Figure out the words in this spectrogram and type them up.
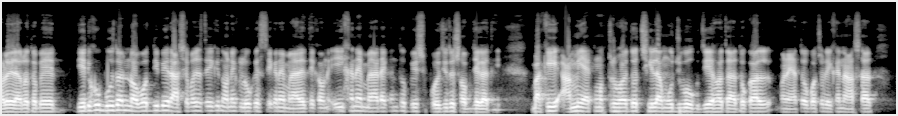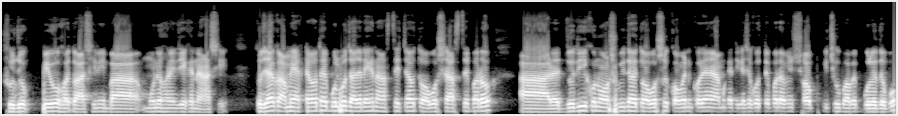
ভালোই লাগল। তবে যেটুকু বুঝলাম নবদ্বীপের আশেপাশে থেকে কিন্তু অনেক লোক এসছে এখানে মেলা দেখতে কারণ এইখানে মেলাটা কিন্তু বেশ পরিচিত সব জায়গাতেই। বাকি আমি একমাত্র হয়তো ছিলাম উজবুক, যে হয়তো এতকাল মানে এত বছর এখানে আসার সুযোগ পেয়েও হয়তো আসিনি বা মনে হয়নি যে এখানে আসি। তো যাই হোক, আমি একটা কথাই বলব, যারা এখানে আসতে চাও তো অবশ্যই আসতে পারো। আর যদি কোনো অসুবিধা হয় তো অবশ্যই কমেন্ট করে আমাকে জিজ্ঞাসা করতে পারো, আমি সব কিছুভাবে বলে দেবো।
